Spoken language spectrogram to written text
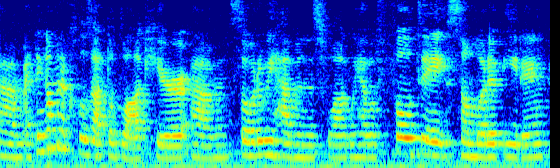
um, I think I'm gonna close out the vlog here. Um, so what do we have in this vlog? We have a full day somewhat of eating.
